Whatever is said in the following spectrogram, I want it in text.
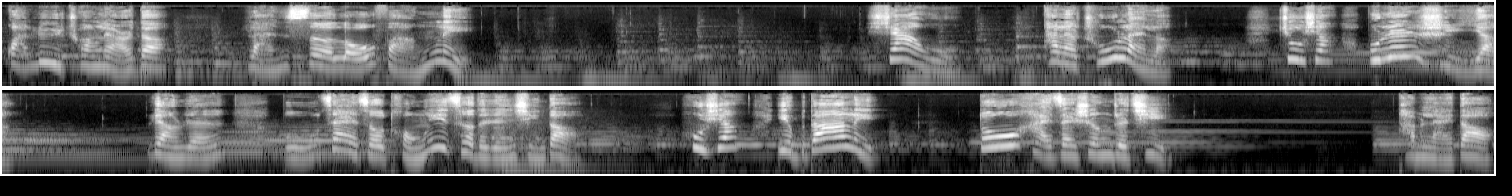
挂绿窗帘的蓝色楼房里。下午，他俩出来了。就像不认识一样，两人不再走同一侧的人行道，互相也不搭理，都还在生着气。他们来到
